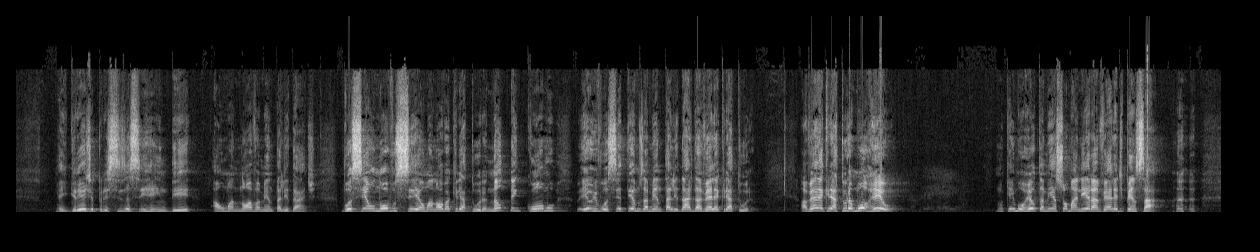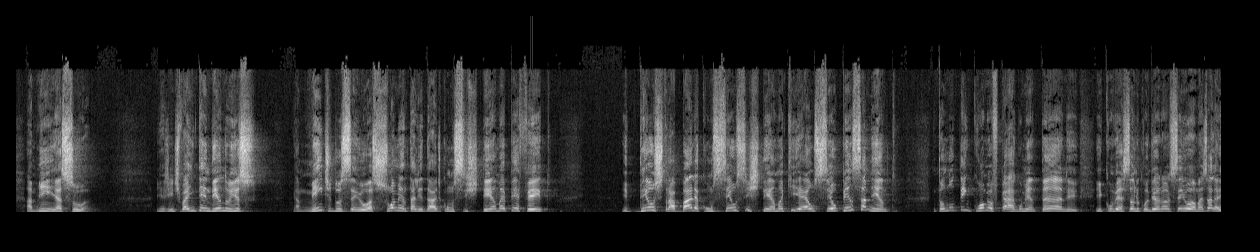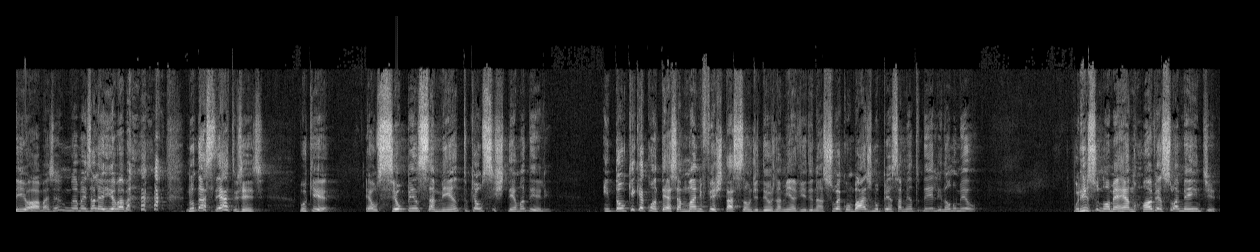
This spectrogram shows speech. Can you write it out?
A igreja precisa se render a uma nova mentalidade. Você é um novo ser, é uma nova criatura. Não tem como eu e você termos a mentalidade da velha criatura. A velha criatura morreu. Quem morreu também é a sua maneira velha de pensar. a minha e a sua. E a gente vai entendendo isso. A mente do Senhor, a sua mentalidade como sistema é perfeito. E Deus trabalha com o seu sistema, que é o seu pensamento. Então não tem como eu ficar argumentando e, e conversando com Deus, não, Senhor, mas olha aí, ó, mas, mas olha aí, não dá certo, gente. Por quê? É o seu pensamento que é o sistema dele. Então, o que, que acontece? A manifestação de Deus na minha vida e na sua é com base no pensamento dele, não no meu. Por isso o nome é Renove a Sua Mente.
